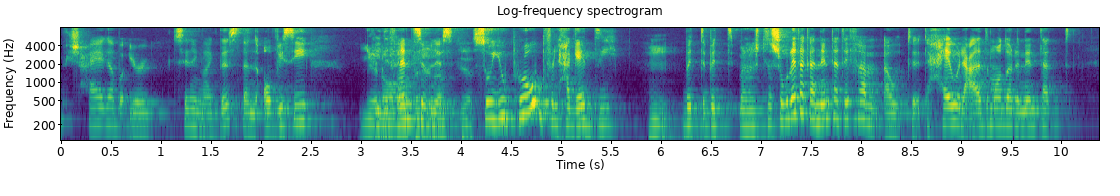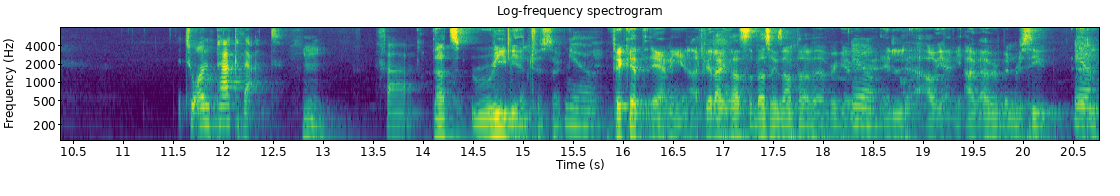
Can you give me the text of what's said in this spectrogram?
مفيش حاجة but you're sitting like this then obviously You're opening defensiveness yes. so you probe في الحاجات دي Hmm. بت بت ما شغلتك ان انت تفهم أو تحاول على قد ما أقدر ان انت ت- to unpack that Hmm. ف That's really interesting. yeah فكرة يعني I feel like that's the best example I've ever given Yeah. ال- أو يعني I've ever been received Yeah. ال-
